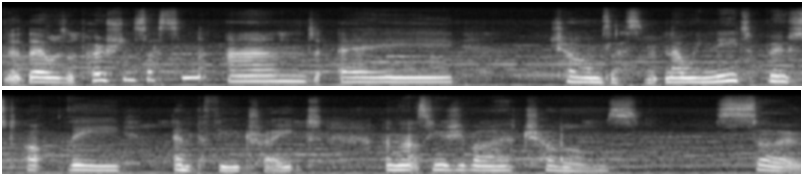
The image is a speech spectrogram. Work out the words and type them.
that there was a potions lesson and a charms lesson. Now we need to boost up the empathy trait and that's usually via charms. So,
